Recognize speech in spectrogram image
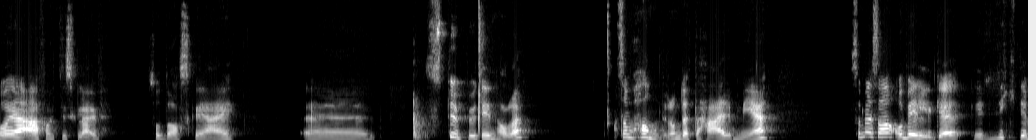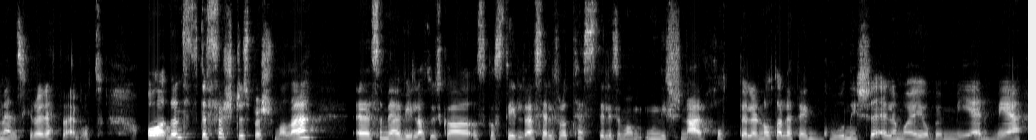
Og jeg er faktisk live, så da skal jeg eh, stupe ut innholdet som handler om dette her med som jeg sa, å velge riktige mennesker å rette deg mot. Og den, Det første spørsmålet eh, som jeg vil at du skal, skal, stille deg selv for å teste liksom, om nisjen er hot eller not, er dette en god nisje, eller må jeg jobbe mer med,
